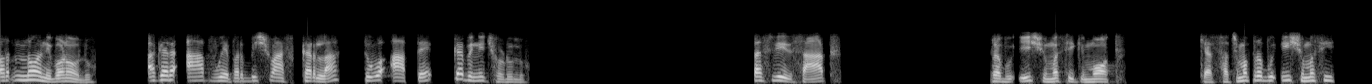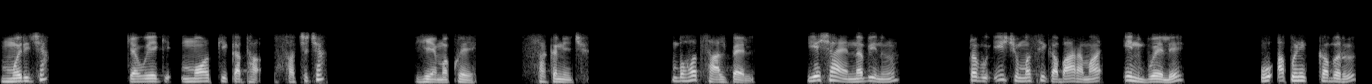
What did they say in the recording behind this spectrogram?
और नौनी बनोलू अगर आप वे पर विश्वास कर ला तो वो आप ते कभी नहीं छोड़ूलू। तस्वीर सात प्रभु यीशु मसीह की मौत। क्या सच में प्रभु यीशु मसीह मरी चा क्या वो एक मौत की कथा सच चा ये मखवे सकनी छ बहुत साल पहले ये शायद नबी ने प्रभु यीशु मसीह का बारे में इन बोले, वो अपनी कब्र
